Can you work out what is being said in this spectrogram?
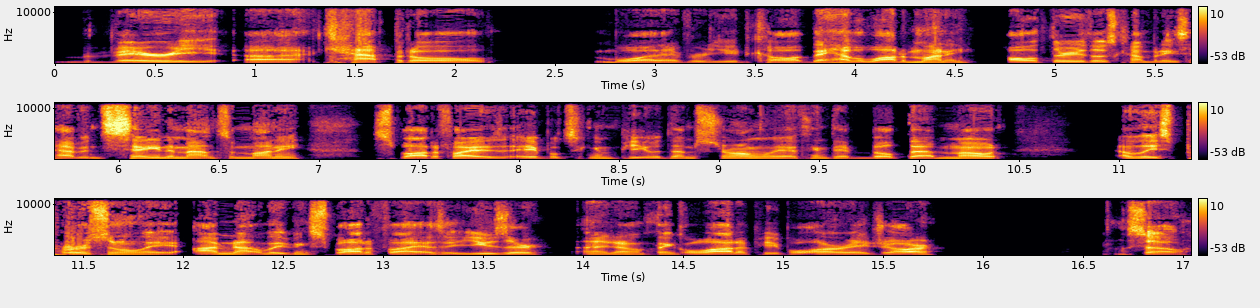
very uh, capital, whatever you'd call it. They have a lot of money. All three of those companies have insane amounts of money. Spotify is able to compete with them strongly. I think they've built that moat. At least personally, I'm not leaving Spotify as a user. I don't think a lot of people our age are. So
